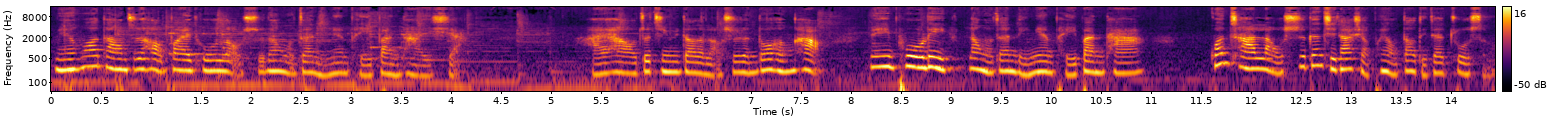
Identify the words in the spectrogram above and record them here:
棉花糖只好拜托老师让我在里面陪伴他一下。还好最近遇到的老师人都很好，愿意破例让我在里面陪伴他。观察老师跟其他小朋友到底在做什么。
